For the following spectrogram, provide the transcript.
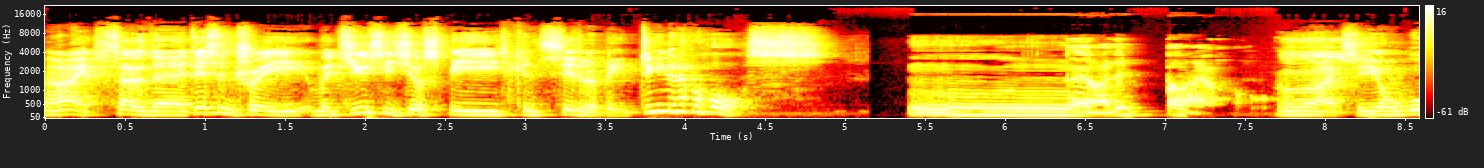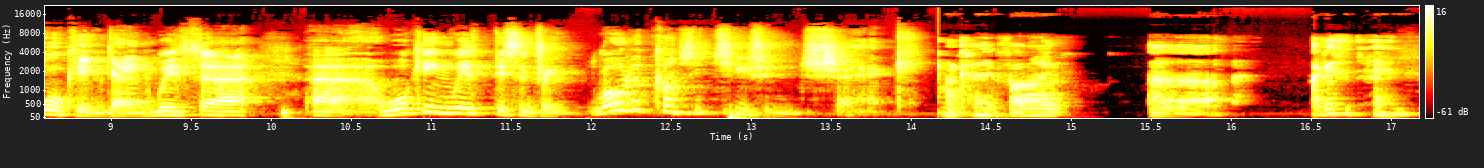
All right, so the dysentery reduces your speed considerably. Do you have a horse? Mm, no, I didn't buy a horse. All right, so you're walking then with uh, uh, walking with dysentery. Roll a Constitution check. Okay, fine. Uh, I guess a 10.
